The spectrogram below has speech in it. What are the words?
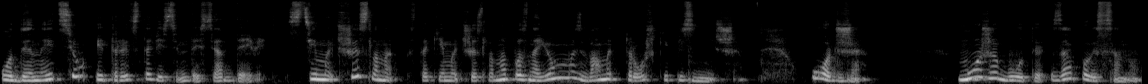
одиницю і 389. З цими числами, з такими числами познайомимось з вами трошки пізніше. Отже, може бути записано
